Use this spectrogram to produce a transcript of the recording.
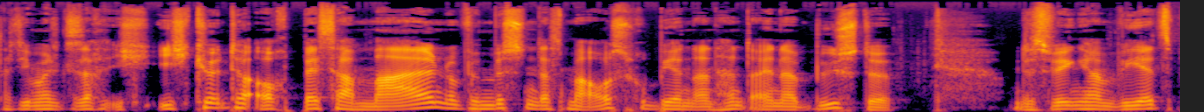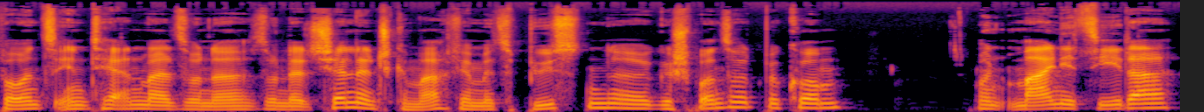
hat jemand gesagt, ich, ich könnte auch besser malen und wir müssen das mal ausprobieren anhand einer Büste. Und deswegen haben wir jetzt bei uns intern mal so eine, so eine Challenge gemacht. Wir haben jetzt Büsten äh, gesponsert bekommen und malen jetzt jeder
